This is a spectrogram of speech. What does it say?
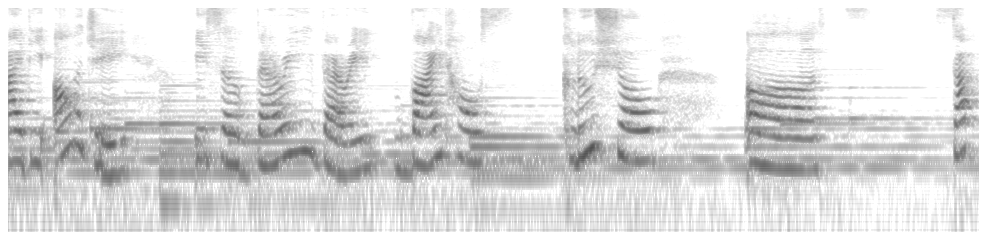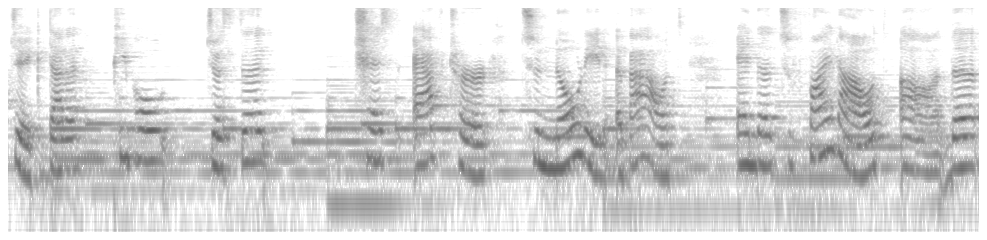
ideology is a very very vital, crucial uh, subject that people just chase after to know it about and to find out uh, the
